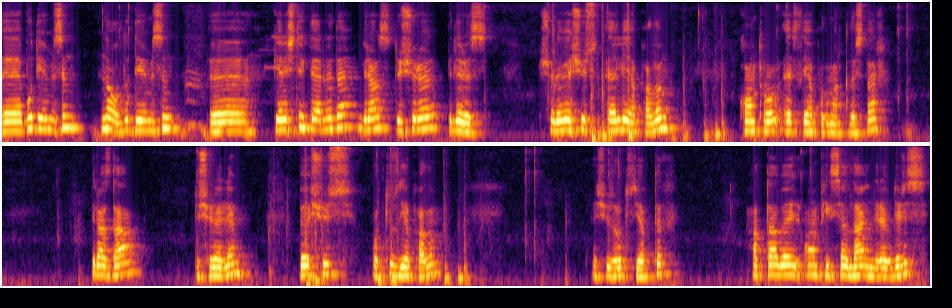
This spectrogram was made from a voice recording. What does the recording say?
Ee, bu divimizin ne oldu? Divimizin e, genişlik değerini de biraz düşürebiliriz. Şöyle 550 yapalım. Ctrl S yapalım arkadaşlar. Biraz daha düşürelim. 530 yapalım. 530 yaptık. Hatta be 10 piksel daha indirebiliriz.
